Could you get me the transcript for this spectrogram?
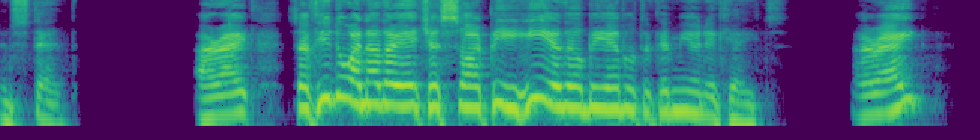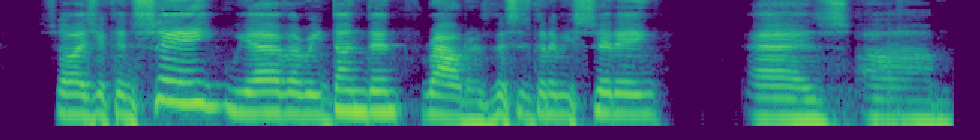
instead. All right. So if you do another HSRP here, they'll be able to communicate. All right. So as you can see, we have a redundant router. This is going to be sitting as um,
